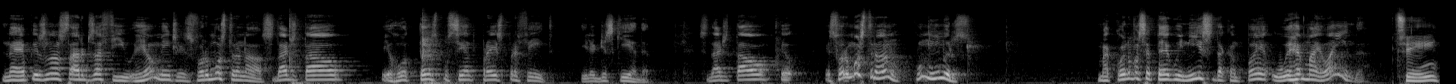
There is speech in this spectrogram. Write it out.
Na época eles lançaram o desafio. Realmente, eles foram mostrando, ó, cidade tal errou tantos por cento para esse prefeito. Ele é de esquerda. Cidade tal. eu- Eles foram mostrando, com números. Mas quando você pega o início da campanha, o erro é maior ainda. Sim.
